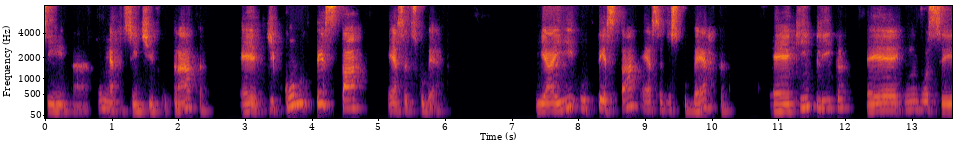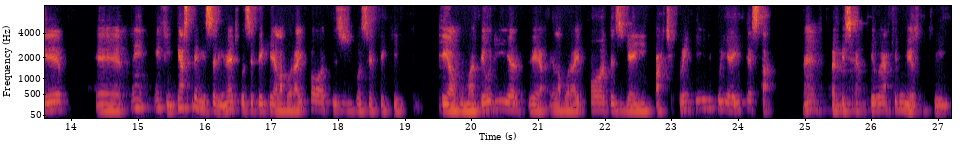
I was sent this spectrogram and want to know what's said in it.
que a, o método científico trata é de como testar essa descoberta. E aí, o testar essa descoberta é que implica é, em você, é, enfim, tem as premissas ali, né, de você ter que elaborar hipóteses, de você ter que ter alguma teoria, elaborar hipóteses, e aí partir para o empírico e aí testar, né? Para ver se aquilo é aquilo mesmo que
